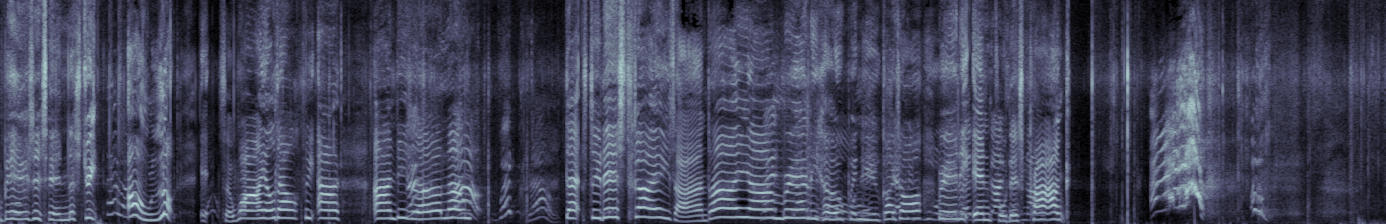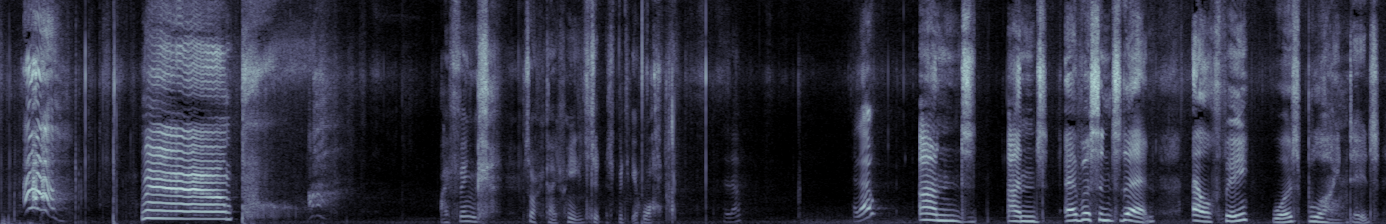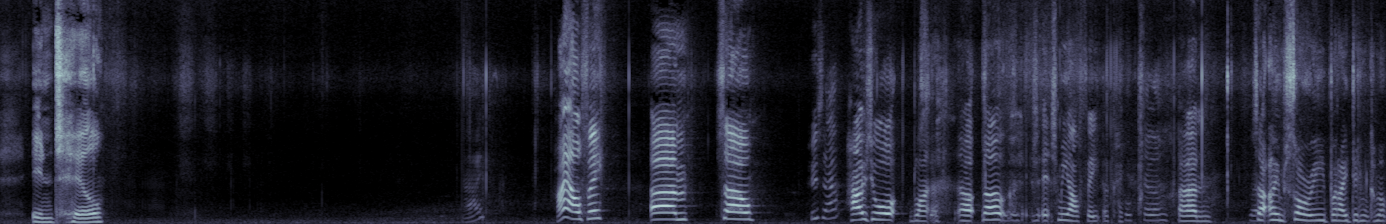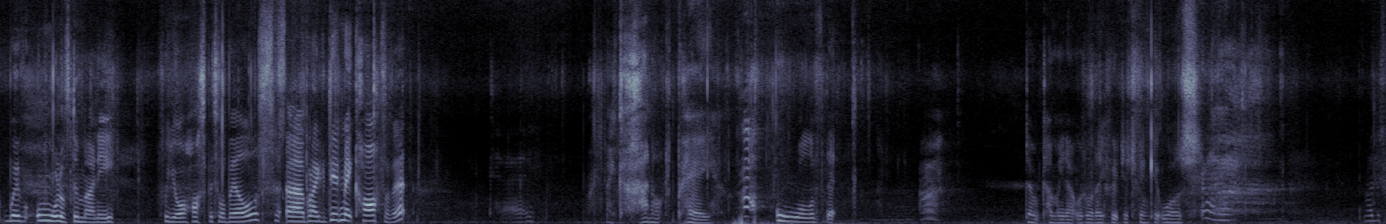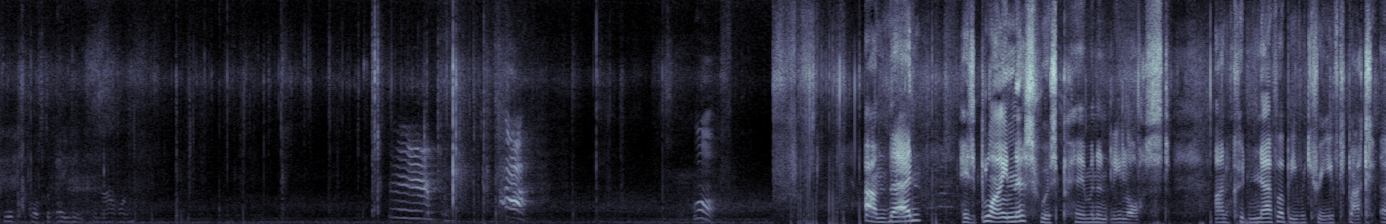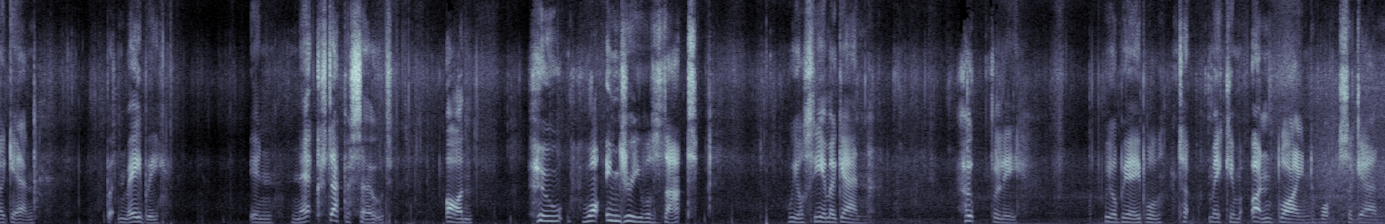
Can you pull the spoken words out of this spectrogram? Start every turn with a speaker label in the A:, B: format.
A: business in the street. Oh, look, it's a wild Alfie and, and he's alone. Let's do this, guys, and I am really hoping you guys are really in for this prank. Ah! I think. Sorry, guys, we need to do this video. Wow.
B: Hello? Hello?
A: And and ever since then, Alfie was blinded until
B: Hi?
A: Hi, Alfie. Um, so
B: Who's that?
A: how's your blind? Uh, no, it's, it's me, Alfie. Okay.
B: Hello.
A: Um, so I'm sorry, but I didn't come up with all of the money for your hospital bills. Uh, but I did make half of it. I cannot pay ah. all of it. Don't tell me that was what I did think it was. Ah.
B: I'll just walk across the pavement from now on. What?
A: And then his blindness was permanently lost and could never be retrieved back again. But maybe in next episode on who what injury was that we'll see him again. Hopefully we'll be able to make him unblind once again.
